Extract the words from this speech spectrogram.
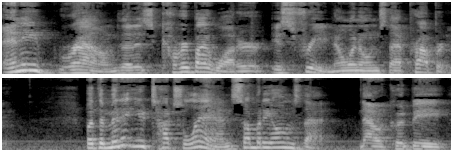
any ground that is covered by water is free. No one owns that property. But the minute you touch land, somebody owns that. Now it could be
